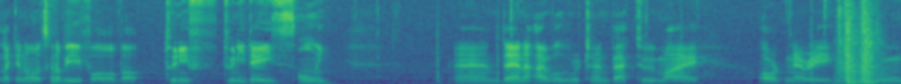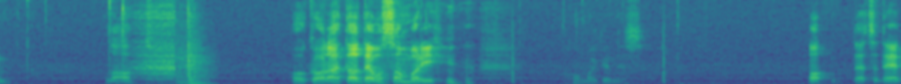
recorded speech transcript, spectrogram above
like you know it's gonna be for about 20 20 days only. And then I will return back to my ordinary room locked. Oh god I thought that was somebody. Oh my goodness. Oh that's a dead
